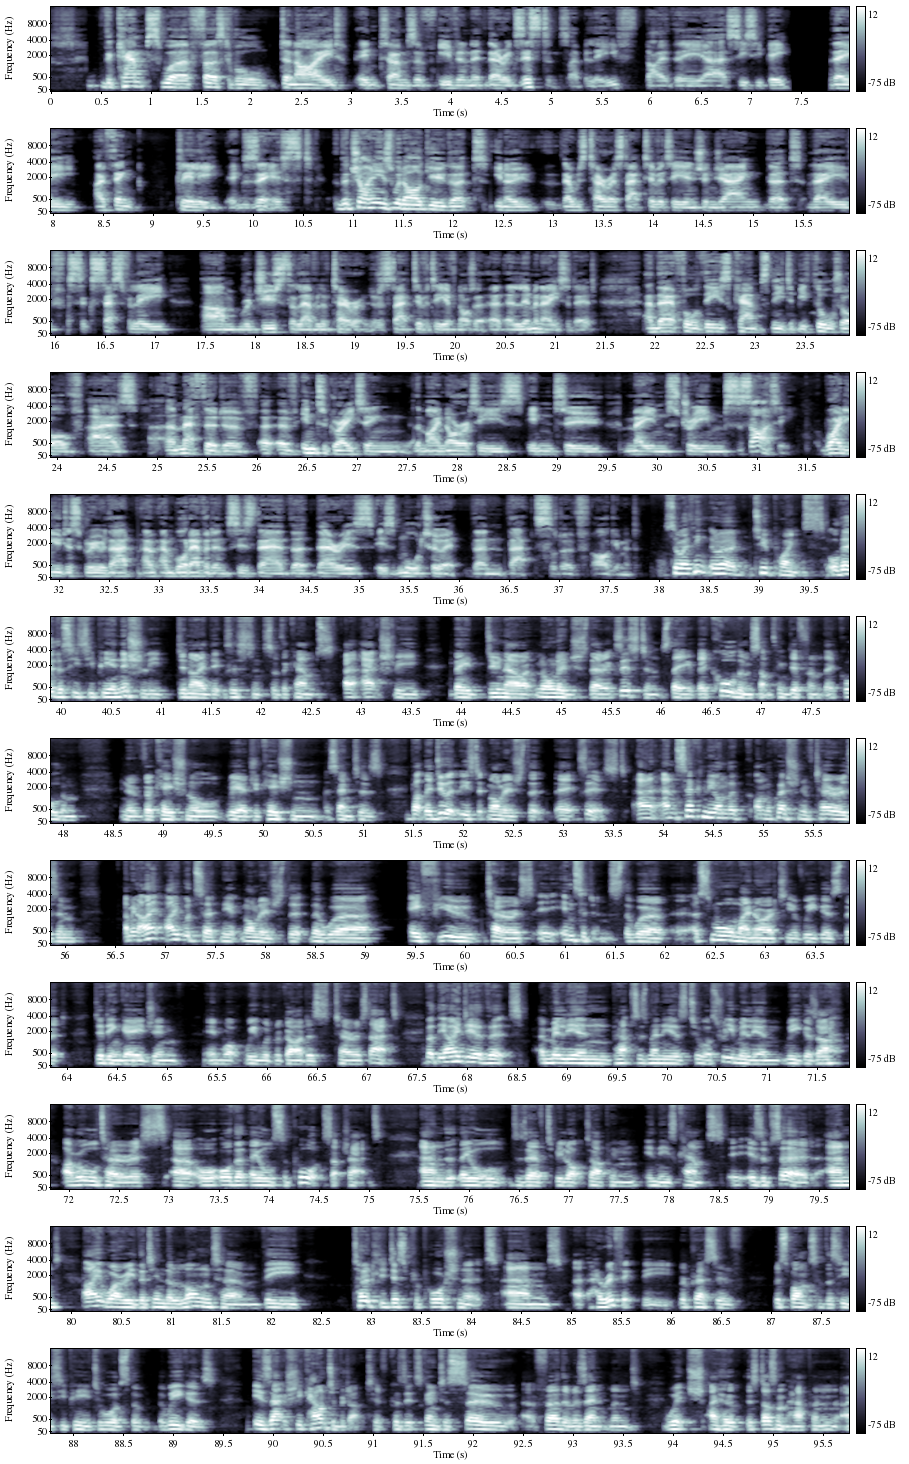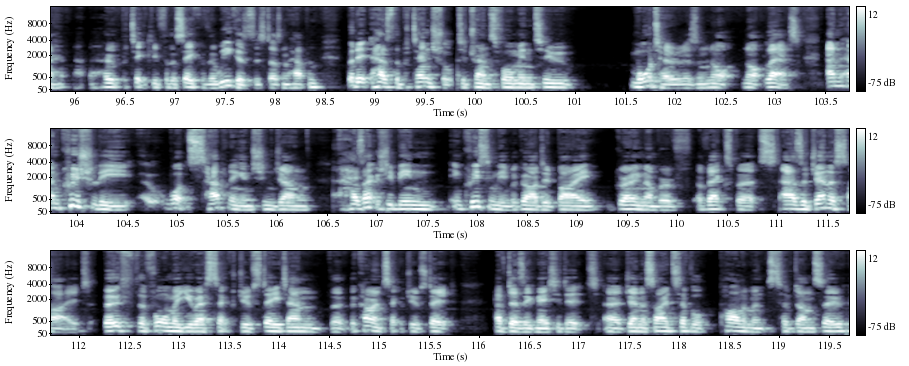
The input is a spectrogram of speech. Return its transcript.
The camps were first of all denied in terms of even their existence, I believe, by the uh, CCP. They, I think, clearly exist the Chinese would argue that, you know, there was terrorist activity in Xinjiang, that they've successfully um, reduced the level of terrorist activity, if not uh, eliminated it. And therefore, these camps need to be thought of as a method of, of integrating the minorities into mainstream society. Why do you disagree with that? And, and what evidence is there that there is, is more to it than that sort of argument? So I think there are two points. Although the CCP initially denied the existence of the camps, uh, actually they do now acknowledge their existence. They they call them something different. They call them you know vocational re-education centers, but they do at least acknowledge that they exist. And, and secondly, on the on the question of terrorism, I mean, I, I would certainly acknowledge that there were a few terrorist incidents. There were a small minority of Uyghurs that did engage in in what we would regard as terrorist acts. But the idea that a million, perhaps as many as two or three million Uyghurs are, are all terrorists, uh, or, or that they all support such acts, and that they all deserve to be locked up in, in these camps is absurd. And I worry that in the long term, the totally disproportionate and uh, horrifically repressive response of the CCP towards the, the Uyghurs is actually counterproductive because it's going to sow uh, further resentment, which I hope this doesn't happen. I hope, particularly for the sake of the Uyghurs, this doesn't happen, but it has the potential to transform into more terrorism, not not less. And and crucially, what's happening in Xinjiang has actually been increasingly regarded by growing number of, of experts as a genocide. Both the former US Secretary of State and the, the current Secretary of State have designated it uh, genocide. Several parliaments have done so.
